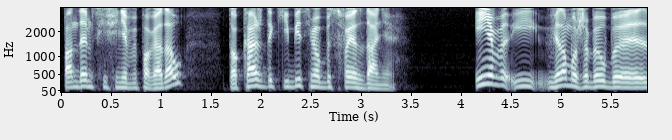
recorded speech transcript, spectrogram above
pan Dębski się nie wypowiadał, to każdy kibic miałby swoje zdanie. I, nie, i wiadomo, że byłby,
